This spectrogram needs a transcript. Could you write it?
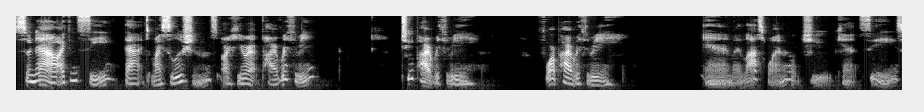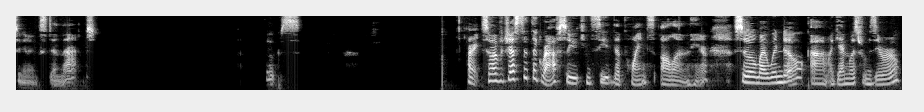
So now I can see that my solutions are here at pi over 3, 2 pi over 3, 4 pi over 3, and my last one, which you can't see, so I'm going to extend that. Oops. All right, so I've adjusted the graph so you can see the points all on here. So my window, um, again, was from 0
